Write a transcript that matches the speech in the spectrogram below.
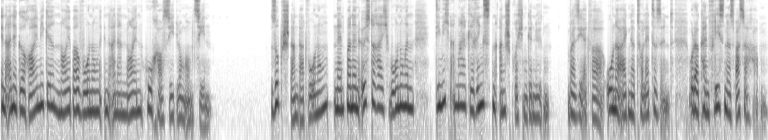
in eine geräumige Neubauwohnung in einer neuen Hochhaussiedlung umziehen. Substandardwohnung nennt man in Österreich Wohnungen, die nicht einmal geringsten Ansprüchen genügen, weil sie etwa ohne eigene Toilette sind oder kein fließendes Wasser haben.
